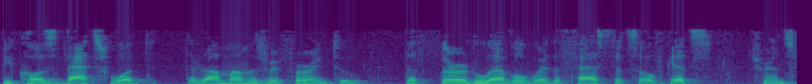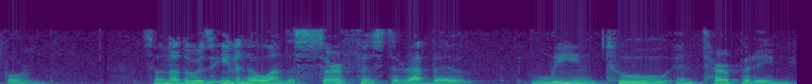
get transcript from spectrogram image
because that's what the Rambam is referring to, the third level where the fast itself gets transformed. So, in other words, even though on the surface the Rebbe leaned to interpreting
